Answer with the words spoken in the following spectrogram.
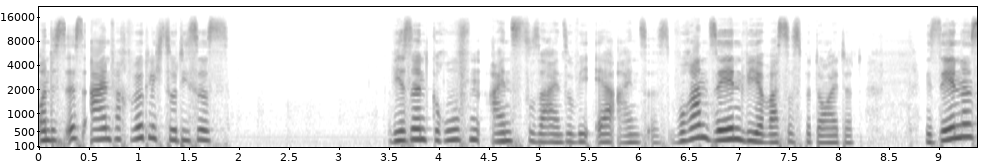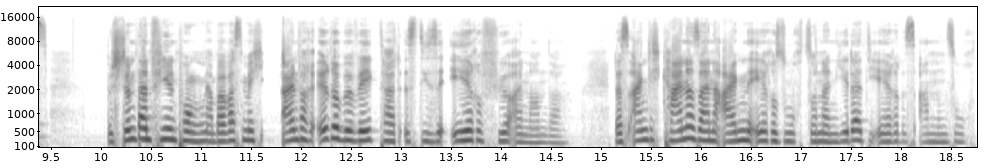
und es ist einfach wirklich so dieses, wir sind gerufen, eins zu sein, so wie er eins ist. Woran sehen wir, was das bedeutet? Wir sehen es bestimmt an vielen Punkten, aber was mich einfach irre bewegt hat, ist diese Ehre füreinander. Dass eigentlich keiner seine eigene Ehre sucht, sondern jeder die Ehre des anderen sucht.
